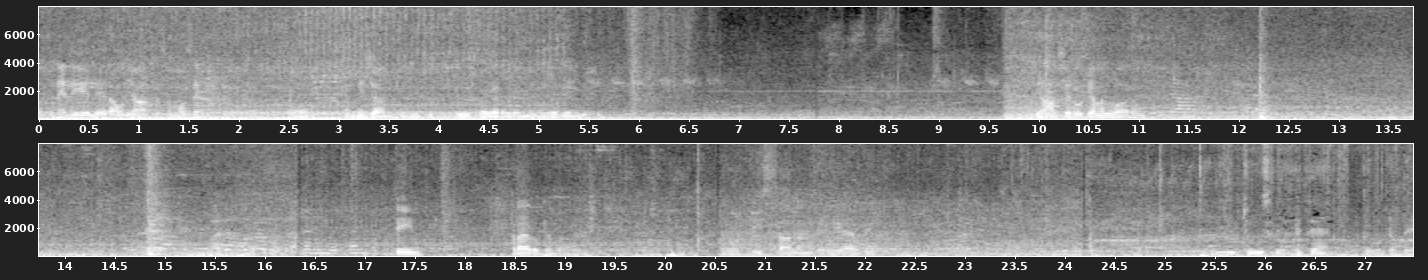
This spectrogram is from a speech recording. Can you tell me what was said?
अपने लिए ले रहा हूँ यहाँ से समोसे, और अम्मी जान के लिए कुछ जूस वगैरह लेने वो लेंगे। यहाँ से रोटियाँ लगवा रहा हूँ। तीन। त्रै रोटियाँ ला रहे। रोटी सालन ले लिया है अभी। जूस ले लेते हैं दो तो डब्बे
